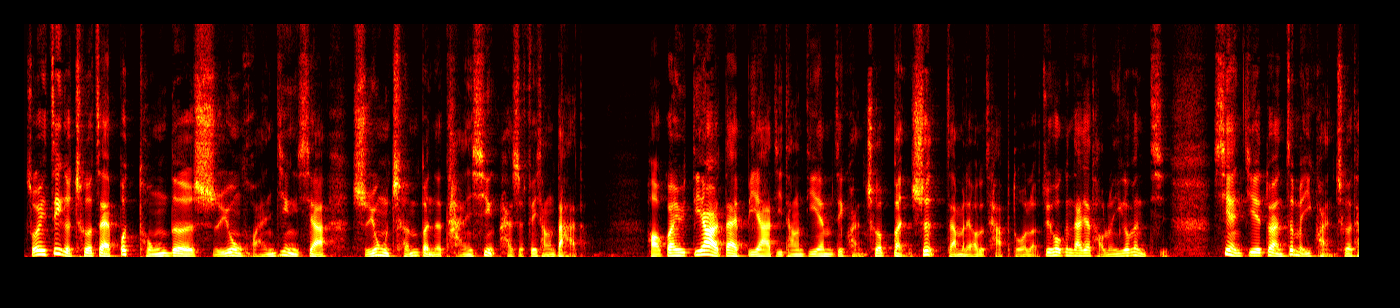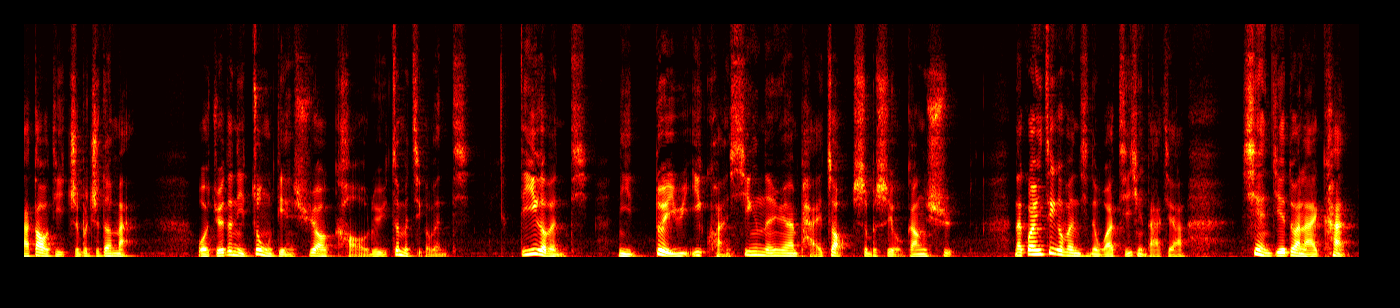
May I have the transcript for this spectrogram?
所以这个车在不同的使用环境下，使用成本的弹性还是非常大的。好，关于第二代比亚迪唐 DM 这款车本身，咱们聊的差不多了。最后跟大家讨论一个问题：现阶段这么一款车，它到底值不值得买？我觉得你重点需要考虑这么几个问题。第一个问题，你对于一款新能源牌照是不是有刚需？那关于这个问题呢，我要提醒大家。现阶段来看，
